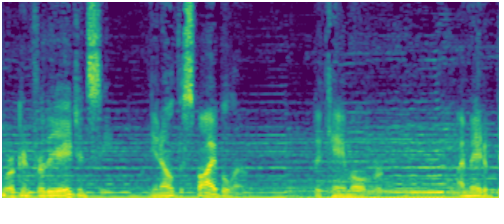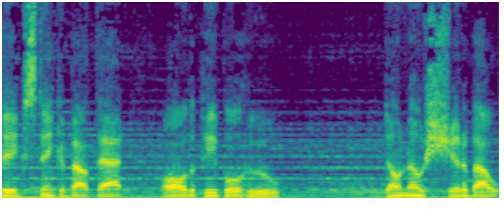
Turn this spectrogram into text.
working for the agency. You know, the spy balloon that came over. I made a big stink about that. All the people who don't know shit about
